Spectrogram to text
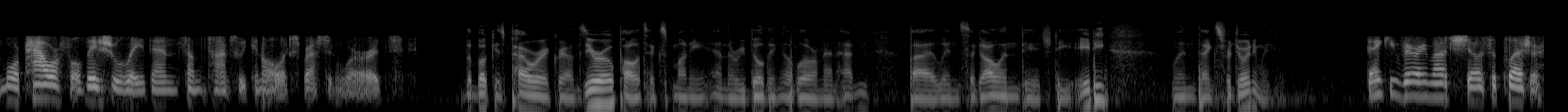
more powerful visually than sometimes we can all express in words. The book is Power at Ground Zero Politics, Money, and the Rebuilding of Lower Manhattan by Lynne Sagalyn, PhD 80. Lynne, thanks for joining me. Thank you very much. It's a pleasure.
